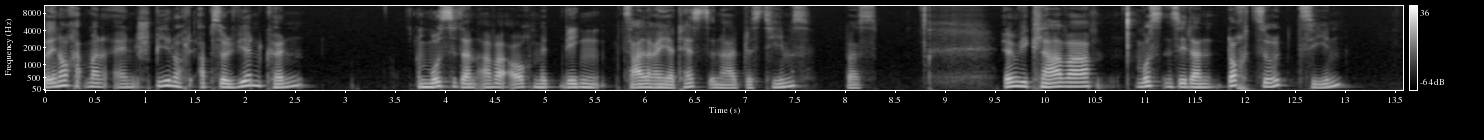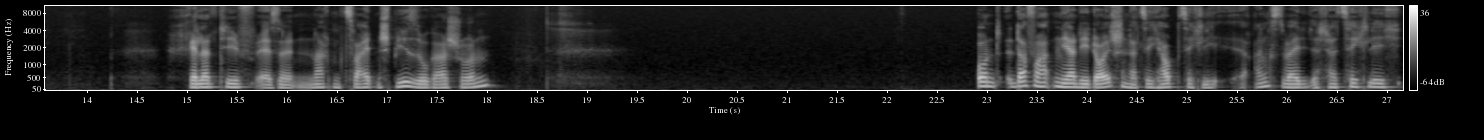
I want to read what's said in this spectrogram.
Dennoch hat man ein Spiel noch absolvieren können, musste dann aber auch mit wegen zahlreicher Tests innerhalb des Teams, was irgendwie klar war, mussten sie dann doch zurückziehen. Relativ, also nach dem zweiten Spiel sogar schon. Und davor hatten ja die Deutschen tatsächlich hauptsächlich Angst, weil die tatsächlich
